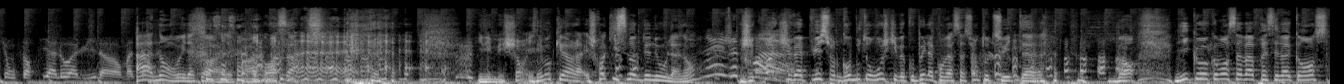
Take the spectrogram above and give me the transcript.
qui ont sorti allô à l'huile en Ah maternelle. non, oui, d'accord, euh, par rapport à ça. Il est méchant, il est moqueur là. Et je crois qu'il se moque de nous là, non Ouais, je Je crois. crois que je vais appuyer sur le gros bouton rouge qui va couper la conversation tout de suite. Euh, bon, Nico, comment ça va après ces vacances?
